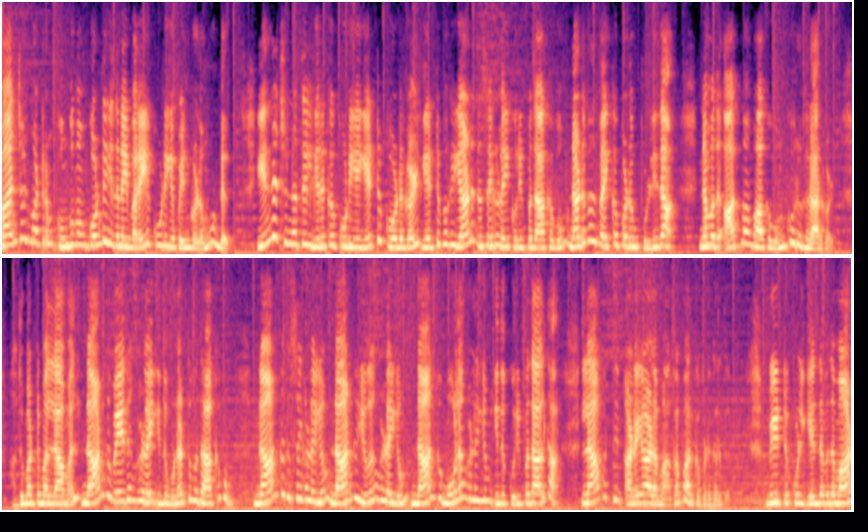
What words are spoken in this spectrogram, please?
மஞ்சள் மற்றும் குங்குமம் கொண்டு இதனை வரையக்கூடிய பெண்களும் உண்டு. இந்த சின்னத்தில் இருக்கக்கூடிய எட்டு கோடுகள் எட்டு வகையான திசைகளை குறிப்பதாகவும் நடுவில் வைக்கப்படும் புள்ளிதான் நமது ஆத்மாவாகவும் கூறுகிறார்கள். அது மட்டுமல்லாமல் நான்கு வேதங்களை இது உணர்த்துவதாகவும் நான்கு திசைகளையும் நான்கு யுகங்களையும் நான்கு மூலங்களையும் இது குறிப்பதால் தான் லாபத்தின் அடையாளமாக பார்க்கப்படுகிறது. வீட்டுக்குள் எந்தவிதமான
